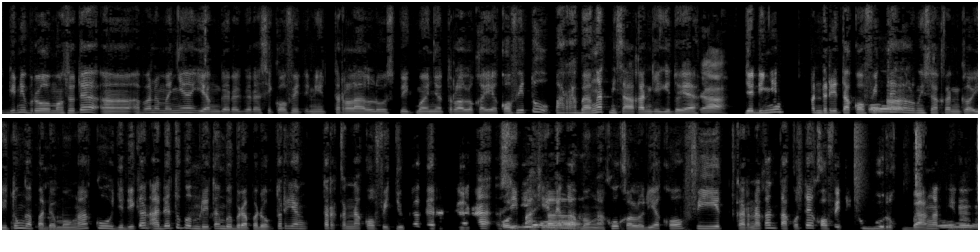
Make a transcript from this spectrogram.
gini bro maksudnya eh, apa namanya yang gara-gara si covid ini terlalu stigmanya terlalu kayak covid tuh parah banget misalkan kayak gitu ya Ya, jadinya penderita covid Oh. kalau misalkan ke itu nggak pada mau ngaku jadi kan ada tuh pemberitaan beberapa dokter yang terkena covid juga gara-gara Oh, si iya. pasiennya nggak mau ngaku kalau dia covid karena kan takutnya covid itu buruk banget gitu Hmm,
